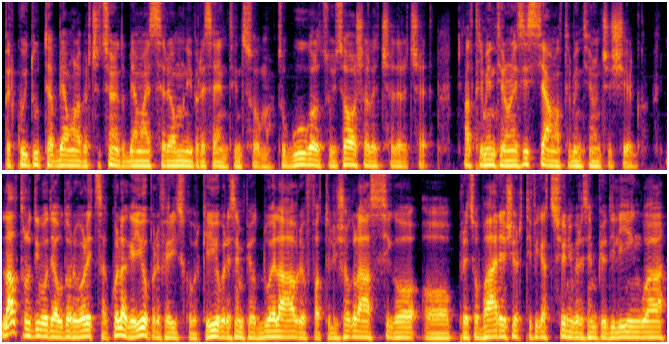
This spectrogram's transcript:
per cui tutti abbiamo la percezione che dobbiamo essere omnipresenti, insomma, su Google, sui social, eccetera, eccetera. Altrimenti non esistiamo, altrimenti non ci scelgo. L'altro tipo di autorevolezza, quella che io preferisco, perché io per esempio ho due lauree, ho fatto il liceo classico, ho preso varie certificazioni, per esempio di lingua,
